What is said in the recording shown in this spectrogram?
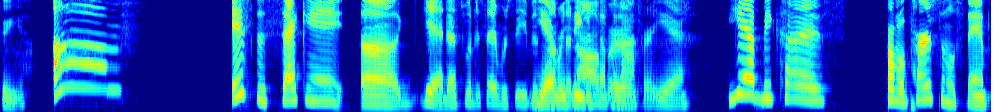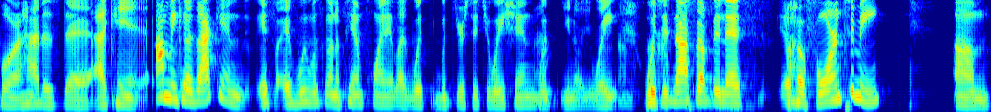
To you? Um, it's the second. Uh, yeah, that's what it said. Receiving yeah, something receiving offered. something offered. Yeah. Yeah, because from a personal standpoint, how does that? I can't. I mean, because I can, if if we was gonna pinpoint it, like with with your situation, I'm- with you know your weight, which is not something that's uh, foreign to me. Um,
